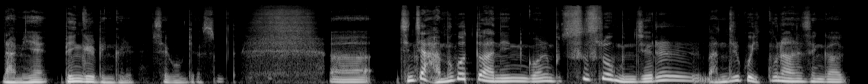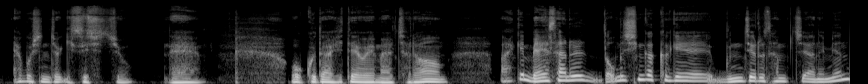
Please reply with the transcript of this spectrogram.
나미의 빙글빙글 세 곡이었습니다. 아, 진짜 아무것도 아닌 걸 스스로 문제를 만들고 있구나 하는 생각 해보신 적 있으시죠? 네. 오쿠다 히데오의 말처럼, 아, 이게 매사를 너무 심각하게 문제로 삼지 않으면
